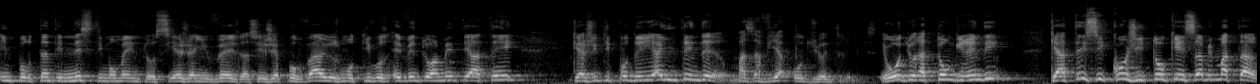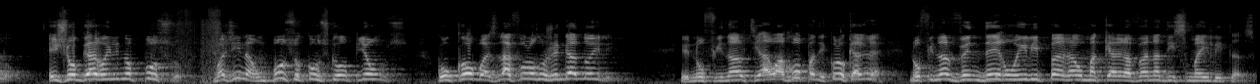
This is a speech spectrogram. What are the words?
importantes neste momento, seja inveja, seja por vários motivos, eventualmente até que a gente poderia entender, mas havia ódio entre eles. E o ódio era tão grande que até se cogitou, quem sabe, matá-lo. E jogaram ele no poço. Imagina, um poço com escorpiões, com cobras, lá foram jogando ele. E no final tiraram a roupa de colocar ele. No final venderam ele para uma caravana de ismaelitas.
